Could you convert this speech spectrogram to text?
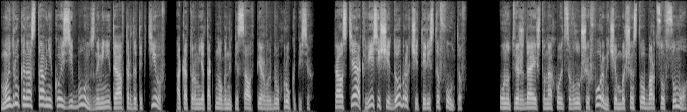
Мой друг и наставник Оззи Бун, знаменитый автор детективов, о котором я так много написал в первых двух рукописях, толстяк, весящий добрых 400 фунтов. Он утверждает, что находится в лучшей форме, чем большинство борцов сумо,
